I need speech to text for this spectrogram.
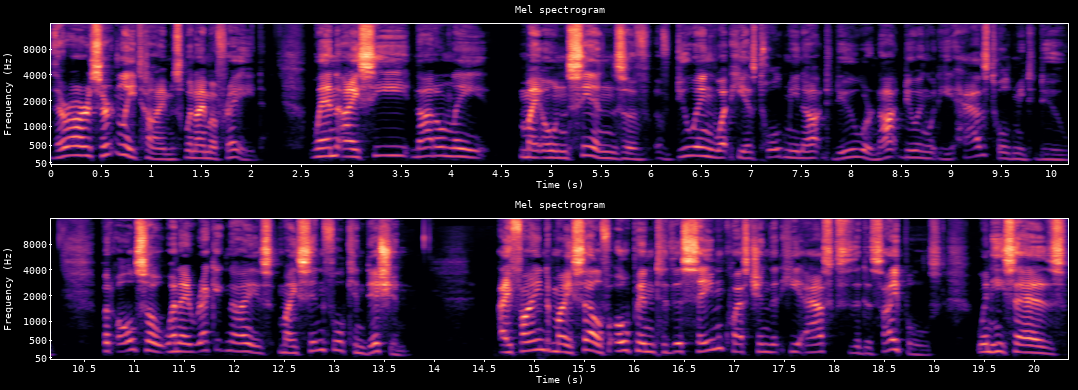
there are certainly times when I'm afraid. When I see not only my own sins of, of doing what he has told me not to do or not doing what he has told me to do, but also when I recognize my sinful condition I find myself open to the same question that he asks the disciples when he says,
